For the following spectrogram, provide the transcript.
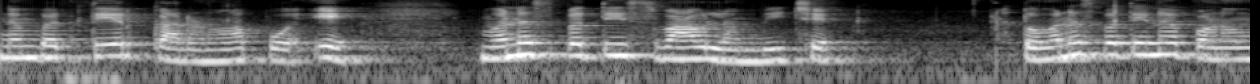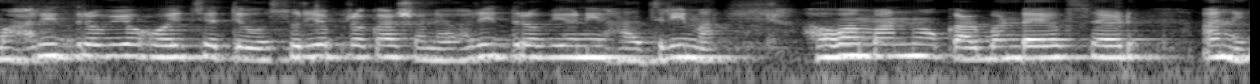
નંબર તેર, કારણો આપો. એ વનસ્પતિ સ્વાવલંબી છે. તો વનસ્પતિના પર્ણોમાં હરિદ્રવ્યો હોય છે, તેઓ સૂર્યપ્રકાશ અને હરિદ્રવ્યોની હાજરીમાં હવામાનનો કાર્બન ડાયોક્સાઇડ અને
